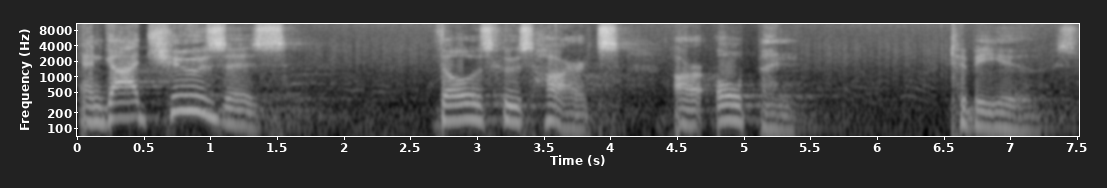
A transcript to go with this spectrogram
And God chooses those whose hearts are open to be used.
